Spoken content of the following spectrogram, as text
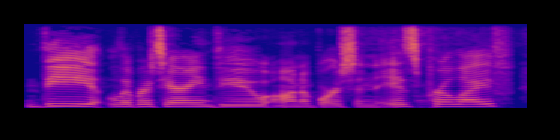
the libertarian view on abortion is pro life.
